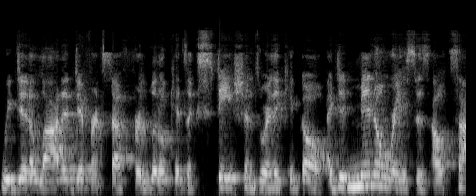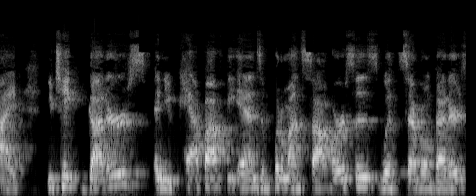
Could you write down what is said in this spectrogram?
we did a lot of different stuff for little kids, like stations where they could go. I did minnow races outside. You take gutters and you cap off the ends and put them on sawhorses with several gutters.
